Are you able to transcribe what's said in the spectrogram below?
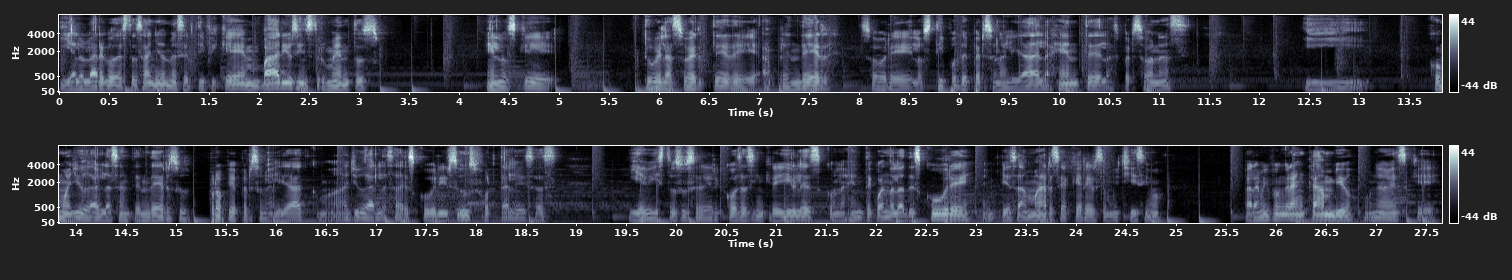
Y a lo largo de estos años me certifiqué en varios instrumentos en los que tuve la suerte de aprender sobre los tipos de personalidad de la gente, de las personas y cómo ayudarlas a entender su propia personalidad, cómo ayudarlas a descubrir sus fortalezas. Y he visto suceder cosas increíbles con la gente cuando las descubre, empieza a amarse, a quererse muchísimo. Para mí fue un gran cambio una vez que,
